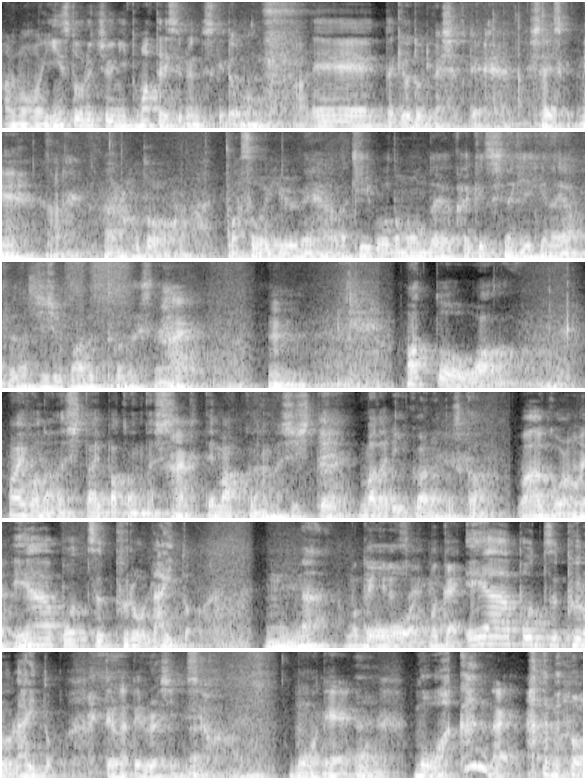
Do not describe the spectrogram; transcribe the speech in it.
あのインストール中に止まったりするんですけどあれだけをどうにかしたくてしたいですけどね、はい、なるほど。まあそういうねあのキーボード問題を解決しなきゃいけないアップルの事情もあるってことですね、はい。うんあとは iPhone の話して iPad の話して、Mac の話して、はい。まだリークあるんですか？はこの AirPods Pro Lite うんな？もう一回言ってください。もう一回。AirPods Pro Lite っていうのが出るらしいんですよ。もうね、もう分かんない。あの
